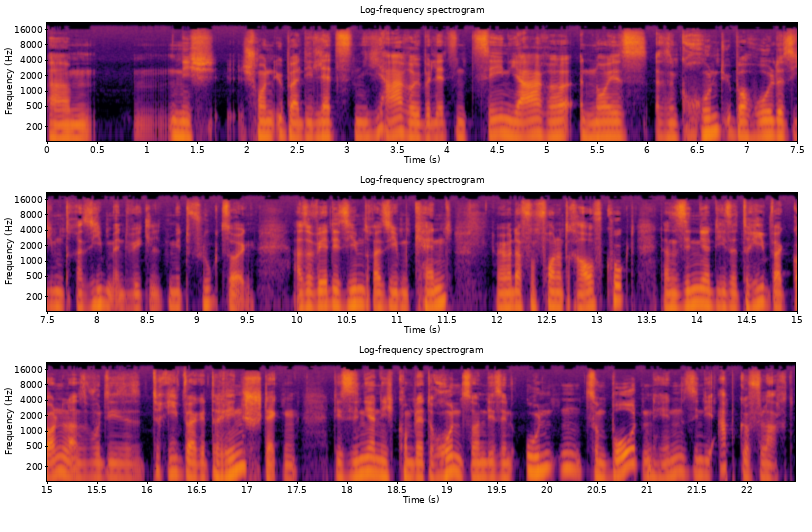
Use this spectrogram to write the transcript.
ähm, nicht schon über die letzten Jahre, über die letzten zehn Jahre ein neues, also ein grundüberholte 737 entwickelt mit Flugzeugen. Also wer die 737 kennt, wenn man da von vorne drauf guckt, dann sind ja diese Triebwerkgondeln, also wo diese Triebwerke drinstecken, die sind ja nicht komplett rund, sondern die sind unten zum Boden hin, sind die abgeflacht.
